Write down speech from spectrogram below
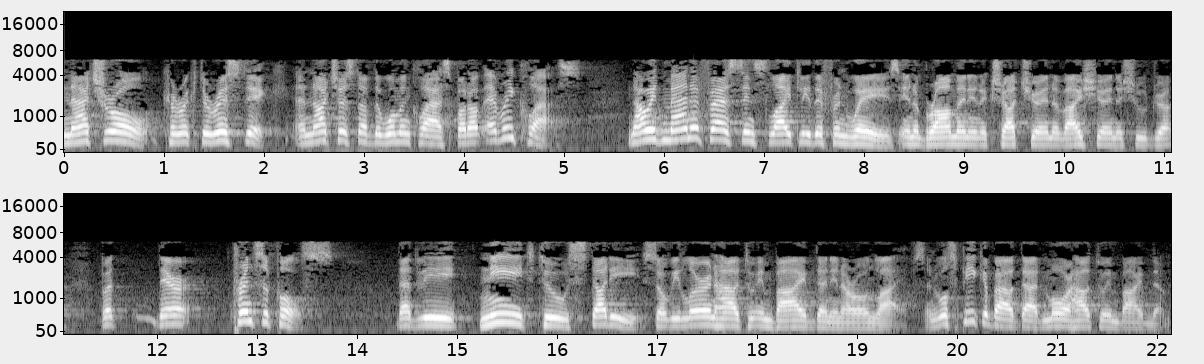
natural characteristic, and not just of the woman class, but of every class. Now it manifests in slightly different ways, in a Brahmin, in a Kshatriya, in a Vaishya, in a Shudra, but they're principles that we need to study so we learn how to imbibe them in our own lives. And we'll speak about that more, how to imbibe them.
